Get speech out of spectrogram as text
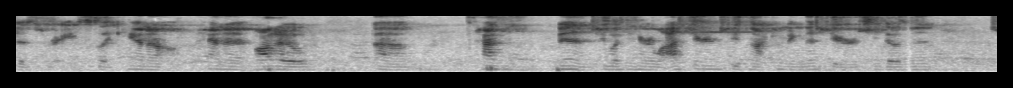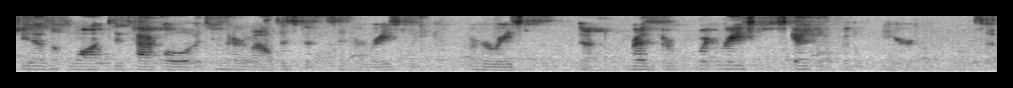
this race. Like Hannah Hannah Otto um, hasn't been. She wasn't here last year, and she's not coming this year. She doesn't. She doesn't want to tackle a 200 mile distance in her race week or her race uh, res, or race schedule for the year. So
